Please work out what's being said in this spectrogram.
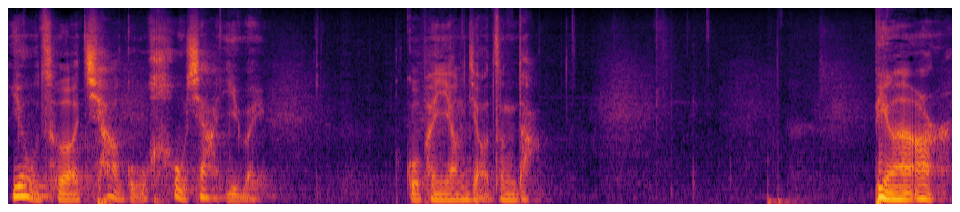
右侧髂骨后下移位，骨盆仰角增大。病案二：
